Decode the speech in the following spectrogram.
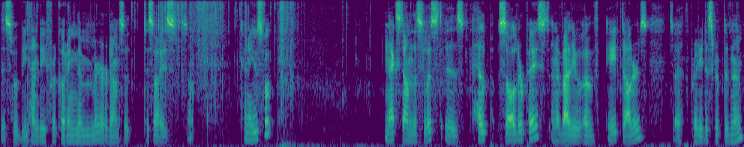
this would be handy for cutting the mirror down to, to size. So kind of useful. Next on this list is help solder paste and a value of $8. It's a pretty descriptive name.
